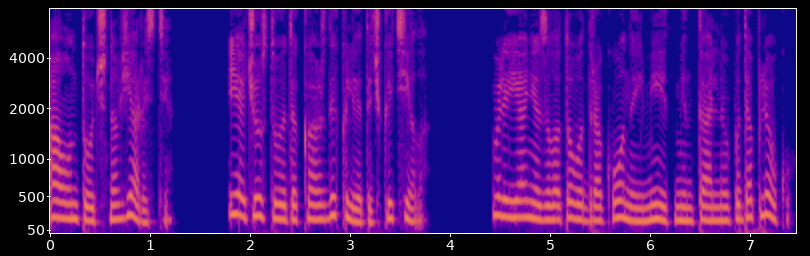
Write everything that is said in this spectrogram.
А он точно в ярости. Я чувствую это каждой клеточкой тела. Влияние золотого дракона имеет ментальную подоплеку.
